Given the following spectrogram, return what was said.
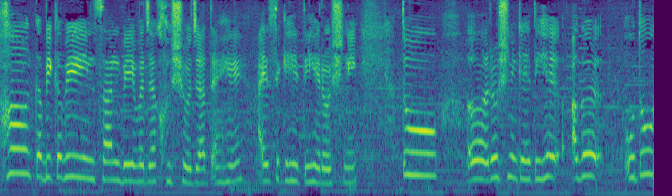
हाँ कभी कभी इंसान बेवजह खुश हो जाता है, ऐसे कहती है रोशनी। तो रोशनी कहती है, अगर वो तो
